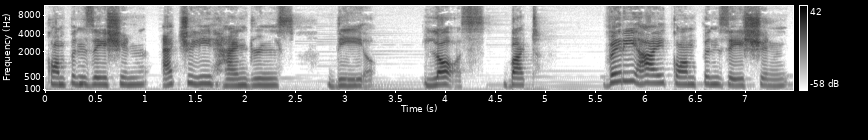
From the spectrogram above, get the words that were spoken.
compensation actually handles the loss, but very high compensation,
